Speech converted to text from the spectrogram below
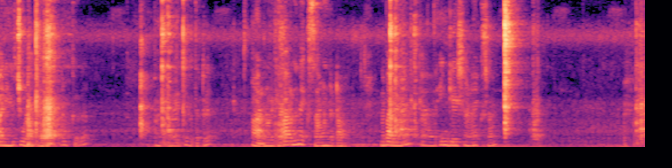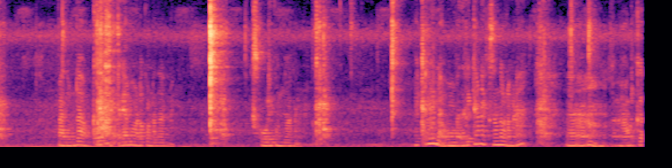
പനീർ ചൂടാക്കണം. നമുക്കിത് അതിലേക്ക് എടുത്തിട്ട് പറഞ്ഞു വിളിക്കാം പറഞ്ഞ എക്സാം ഉണ്ട് കേട്ടോ എന്ന് പറഞ്ഞാൽ ഇംഗ്ലീഷാണ് എക്സാം അപ്പം അതുകൊണ്ട് അവൾക്ക് എത്രയും മോളെ കൊണ്ടുവന്നാണ് സ്കൂളിൽ കൊണ്ടുവരണം എട്ടരയില്ല ഒമ്പതരയ്ക്കാണ് എക്സാം തുടങ്ങണേ. ആ അവൾക്ക്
